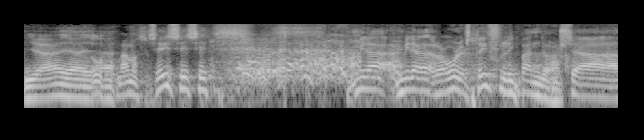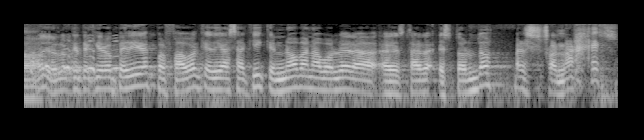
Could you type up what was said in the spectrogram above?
Ya, ya, ya. Uh, vamos. Sí, sí, sí. Mira, mira, Raúl, estoy flipando. O sea. No, yo lo que te quiero pedir es, por favor, que digas aquí que no van a volver a estar estos dos personajes.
